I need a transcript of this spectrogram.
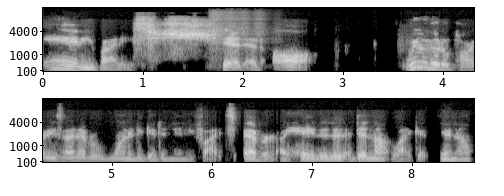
anybody's shit at all. We would go to parties and I never wanted to get in any fights ever. I hated it. I did not like it, you know,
